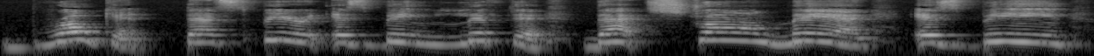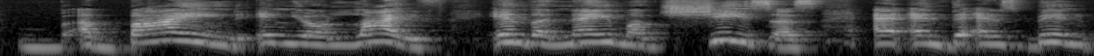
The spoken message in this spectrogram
broken. That spirit is being lifted. That strong man is being bind in your life in the name of Jesus and, and has been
